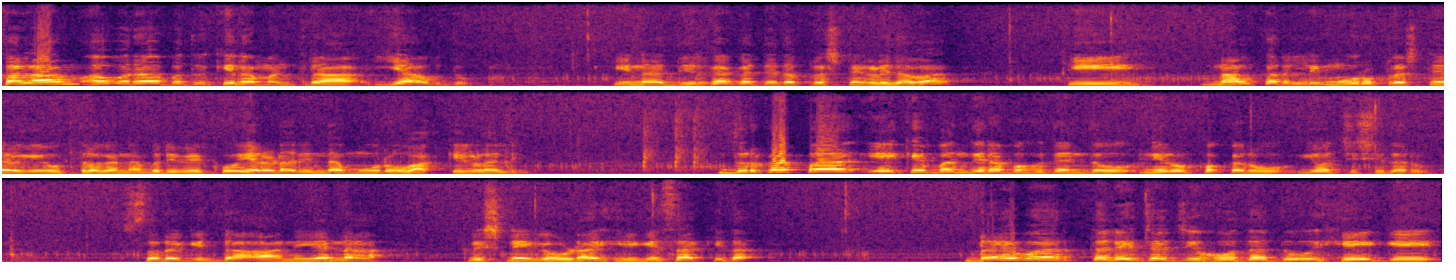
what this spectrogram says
ಕಲಾಂ ಅವರ ಬದುಕಿನ ಮಂತ್ರ ಯಾವುದು? ಇನ್ನು ದೀರ್ಘಗದ್ಯದ ಪ್ರಶ್ನೆಗಳಿದಾವ. ಈ ನಾಲ್ಕರಲ್ಲಿ ಮೂರು ಪ್ರಶ್ನೆಗಳಿಗೆ ಉತ್ತರಗಳನ್ನು ಬರೀಬೇಕು, ಎರಡರಿಂದ ಮೂರು ವಾಕ್ಯಗಳಲ್ಲಿ. ದುರ್ಗಪ್ಪ ಏಕೆ ಬಂದಿರಬಹುದೆಂದು ನಿರೂಪಕರು ಯೋಚಿಸಿದರು. ಸೊರಗಿದ್ದ ಆನೆಯನ್ನು ಕೃಷ್ಣೇಗೌಡ ಹೇಗೆ ಸಾಕಿದ? ಡ್ರೈವರ್ ತಲೆಜಜ್ಜಿ ಹೋದದ್ದು ಹೇಗೆ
